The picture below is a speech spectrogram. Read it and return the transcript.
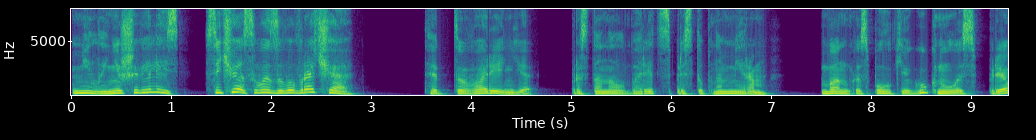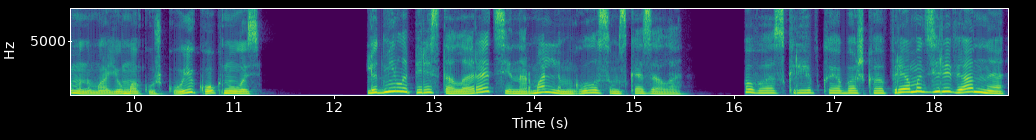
«Милый, не шевелись! Сейчас вызову врача!» «Это варенье!» — простонал борец с преступным миром. Банка с полки гукнулась прямо на мою макушку и кокнулась. Людмила перестала орать и нормальным голосом сказала. «У вас крепкая башка, прямо деревянная.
